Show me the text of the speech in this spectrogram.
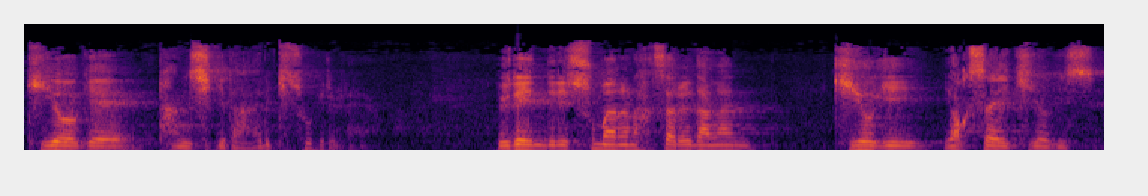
기억의 방식이다. 이렇게 소개를 해요. 유대인들이 수많은 학살을 당한 기억이, 역사의 기억이 있어요.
